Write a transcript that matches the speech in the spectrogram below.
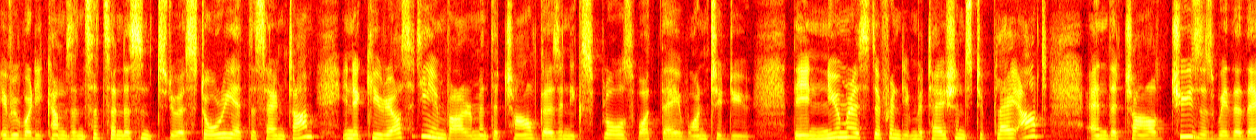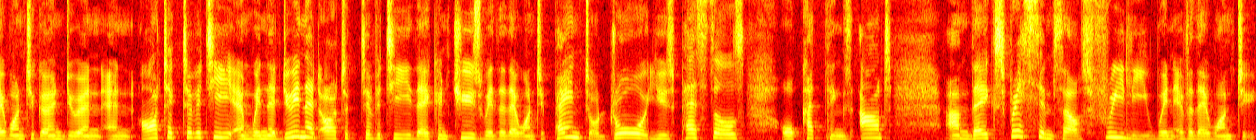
everybody comes and sits and listens to a story at the same time. In a curiosity environment, the child goes and explores what they want to do. There are numerous different invitations to play out, and the child chooses whether they want to go and do an, an art activity, and when they're doing that art activity, they can choose whether they want to paint paint or draw, use pastels or cut things out. um, they express themselves freely whenever they want to.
